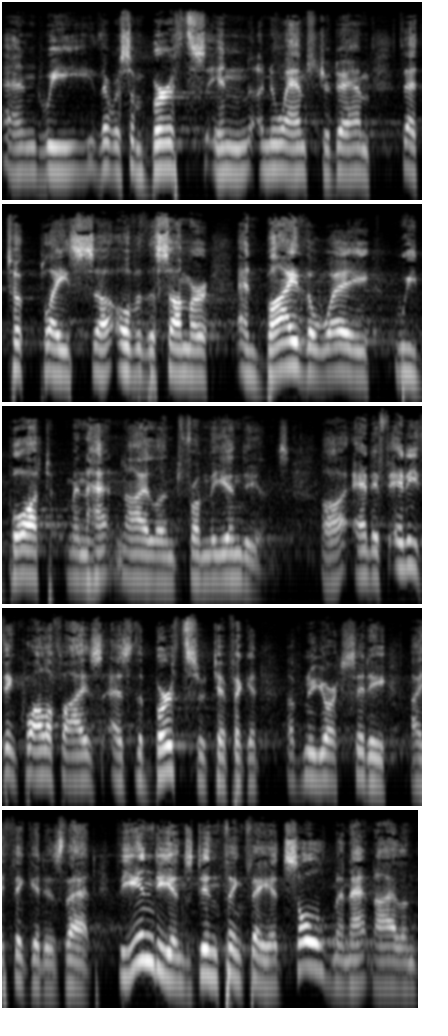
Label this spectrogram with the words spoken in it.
and we there were some births in New Amsterdam that took place uh, over the summer. And by the way, we bought Manhattan Island from the Indians. Uh, and if anything qualifies as the birth certificate of New York City, I think it is that. The Indians didn't think they had sold Manhattan Island,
